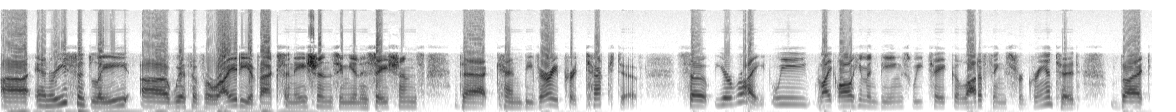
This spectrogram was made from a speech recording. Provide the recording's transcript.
Uh, and recently, uh, with a variety of vaccinations, immunizations that can be very protective. So you're right. We, like all human beings, we take a lot of things for granted. But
